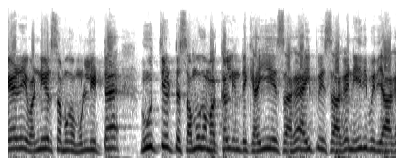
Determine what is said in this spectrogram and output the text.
ஏழை வன்னியர் சமூகம் உள்ளிட்ட நூத்தி எட்டு சமூக மக்கள் இன்றைக்கு ஐஏஎஸ் ஆக ஐபிஎஸ் ஆக நீதிபதியாக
